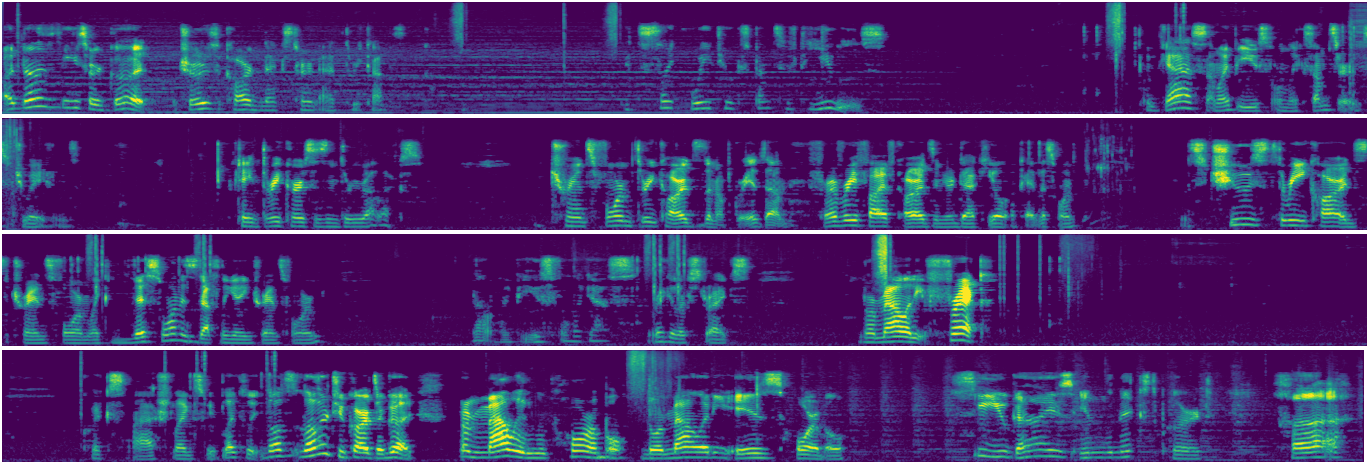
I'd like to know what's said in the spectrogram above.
Uh, none of these are good. Choose a card next turn, add three copies. It's like way too expensive to use. I guess that might be useful in like some certain situations. Obtain three curses and three relics. Transform three cards, then upgrade them. For every five cards in your deck, you'll okay this one. Let's choose three cards to transform. Like, this one is definitely getting transformed. That might be useful, I guess. Regular strikes. Normality. Frick! Quick slash, leg sweep, leg sweep. Those, those are two cards are good. Normality is horrible. Normality is horrible. See you guys in the next part. Huh?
